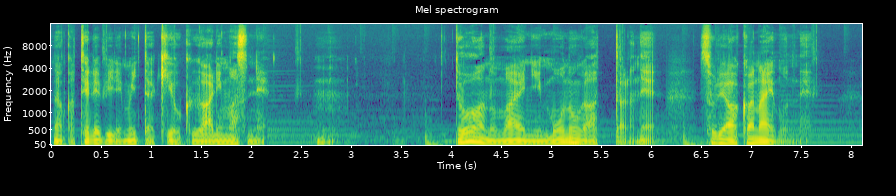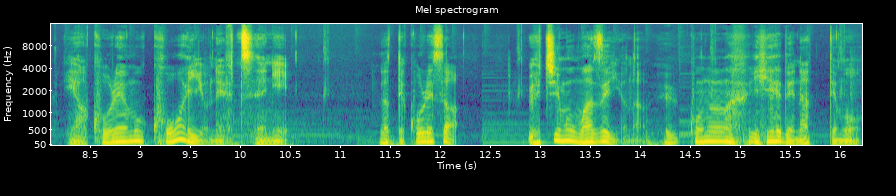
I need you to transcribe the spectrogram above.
なんかテレビで見た記憶がありますね、うん、ドアの前に物があったらねそりゃ開かないもんね。いやこれも怖いよね普通に。だってこれさうちもまずいよな。この 家でなっても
